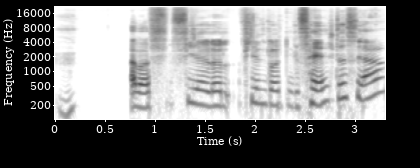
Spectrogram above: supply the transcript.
Hm? aber viele, vielen Leuten gefällt es ja.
